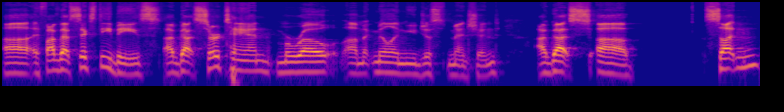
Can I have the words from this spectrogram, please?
uh, if I've got six DBs, I've got Surtain, Moreau, uh, McMillian, you just mentioned. I've got uh, Sutton,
